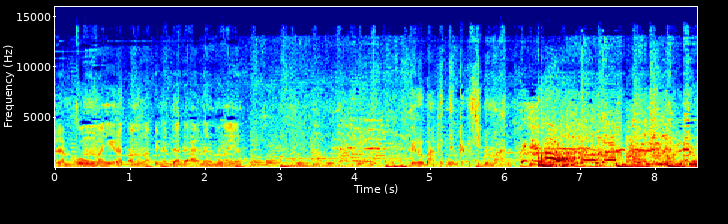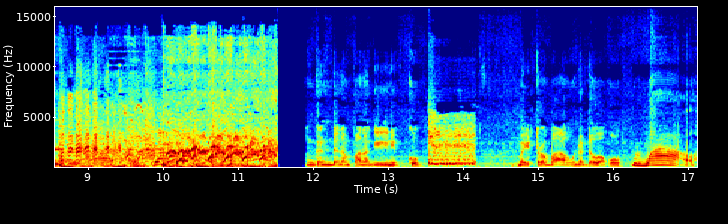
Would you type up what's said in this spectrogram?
Alam kong mahirap ang mga pinagdadaanan mo ngayon. Pero bakit yan ka kasi dumaan? Ang ganda ng panaginip ko. May trabaho na daw ako. Wow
